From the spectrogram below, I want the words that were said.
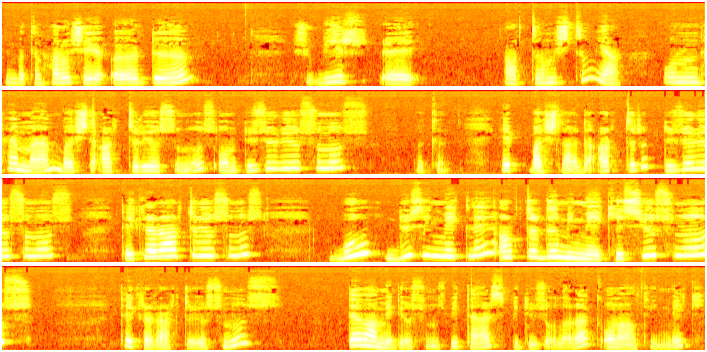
Şimdi bakın haroşayı ördüm. Şu bir e, arttırmıştım ya onun hemen başta arttırıyorsunuz. Onu düz örüyorsunuz. Bakın. Hep başlarda arttırıp düz örüyorsunuz. Tekrar arttırıyorsunuz. Bu düz ilmekle arttırdığım ilmeği kesiyorsunuz. Tekrar arttırıyorsunuz. Devam ediyorsunuz. Bir ters bir düz olarak 16 ilmek.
